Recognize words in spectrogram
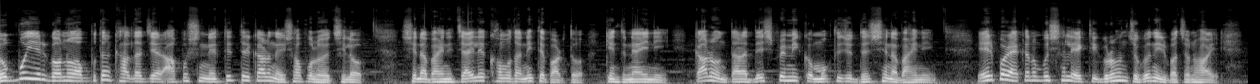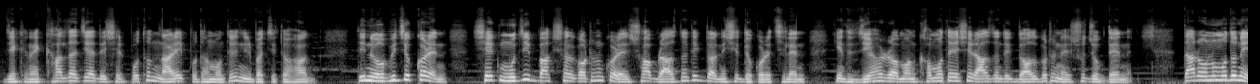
নব্বই এর গণ অভ্যুত্থান খালদা জিয়ার আপোষের নেতৃত্বের কারণে সফল হয়েছিল। সেনাবাহিনী চাইলে ক্ষমতা নিতে পারত, কিন্তু নেয়নি, কারণ তারা দেশপ্রেমিক ও মুক্তিযুদ্ধের সেনাবাহিনী। এরপর একানব্বই সালে একটি গ্রহণযোগ্য নির্বাচন হয়, যেখানে খালদা জিয়া দেশের প্রথম নারী প্রধানমন্ত্রী নির্বাচিত হন। তিনি অভিযোগ করেন, শেখ মুজিব বাকশাল গঠন করে সব রাজনৈতিক দল নিষিদ্ধ করেছিলেন, কিন্তু জিয়াউর রহমান ক্ষমতায় এসে রাজনৈতিক দল গঠনের সুযোগ দেন। তার অনুমোদনে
